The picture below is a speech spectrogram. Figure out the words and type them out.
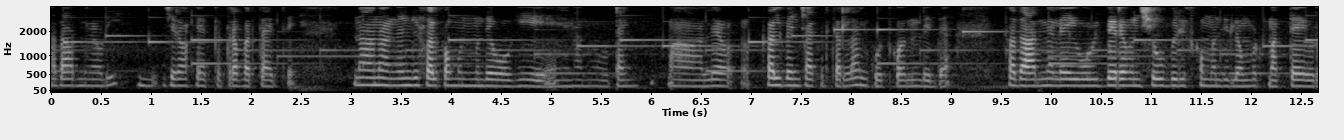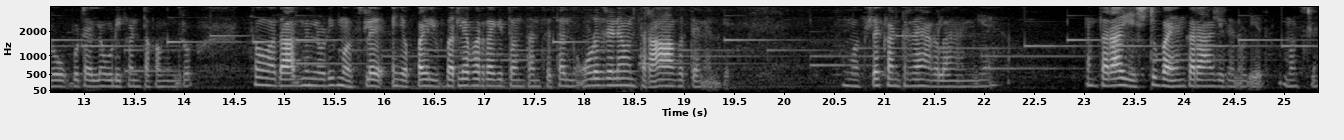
ಅದಾದಮೇಲೆ ನೋಡಿ, ಜಿರಾಫೆ ಹತ್ತತ್ರ ಬರ್ತಾ ಇದ್ವಿ. ನಾನು ಹಂಗಂಗೆ ಸ್ವಲ್ಪ ಮುಂದೆ ಮುಂದೆ ಹೋಗಿ ನಾನು ಟೈಮ್ ಅಲ್ಲೇ ಕಲ್ಲು ಬೆಂಚ್ ಹಾಕಿರ್ತಾರಲ್ಲ, ಅಲ್ಲಿ ಕೂತ್ಕೊಂಡಿದ್ದೆ. ಸೊ ಅದಾದಮೇಲೆ ಇವಳು ಬೇರೆ ಒಂದು ಶೂ ಬಿಡಿಸ್ಕೊಂಬಂದಿದ್ಲು ಅಂದ್ಬಿಟ್ಟು ಮತ್ತೆ ಇವರು ಹೋಗ್ಬಿಟ್ಟು ಎಲ್ಲ ಹುಡಿಕೊಂಡು ತಗೊಂಬಂದರು ಸೊ ಅದಾದಮೇಲೆ ನೋಡಿ ಮೊಸಳೆ, ಅಯ್ಯಪ್ಪ, ಇಲ್ಲಿ ಬರಲೇಬಾರ್ದಾಗಿತ್ತು ಅಂತ ಅನ್ಸುತ್ತೆ. ಅದು ನೋಡಿದ್ರೇ ಒಂಥರ ಆಗುತ್ತೆ ನನಗೆ. ಮೊಸಳೆ ಕಂಡ್ರೇ ಆಗಲ್ಲ ನನಗೆ. ಒಂಥರ ಎಷ್ಟು ಭಯಂಕರ ಆಗಿದೆ ನೋಡಿ ಅದು ಮೊಸಳೆ.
